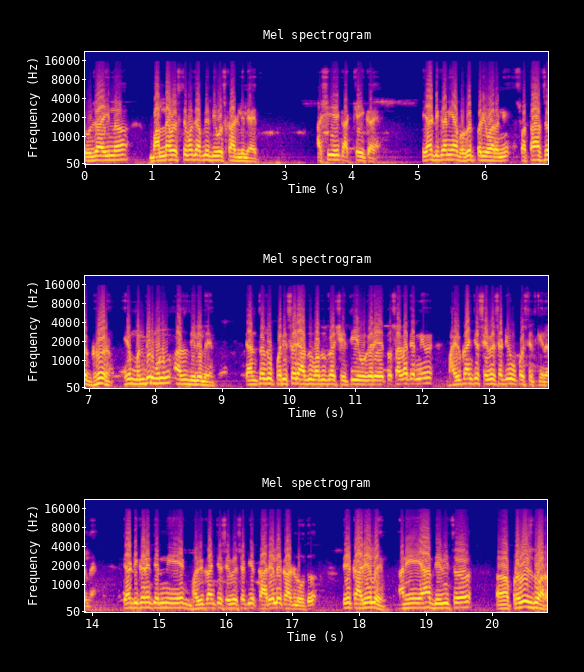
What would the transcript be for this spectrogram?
तुळजाईनं बाल्यावस्थेमध्ये आपले दिवस काढलेले आहेत. अशी एक आख्यायिका आहे. या ठिकाणी या भगत परिवाराने स्वतःचं घर हे मंदिर म्हणून आज दिलेलं आहे. त्यांचा जो परिसर आहे आजूबाजूचा शेती वगैरे तो सगळा त्यांनी भाविकांच्या सेवेसाठी उपस्थित केलेला आहे. त्या ठिकाणी त्यांनी एक भाविकांच्या सेवेसाठी एक कार्यालय काढलं होतं. ते कार्यालय आणि या देवीचं प्रवेशद्वार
